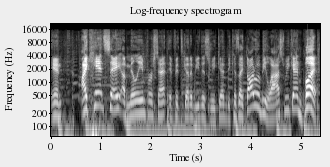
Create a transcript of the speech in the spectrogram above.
And I can't say a million percent if it's going to be this weekend because I thought it would be last weekend, but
